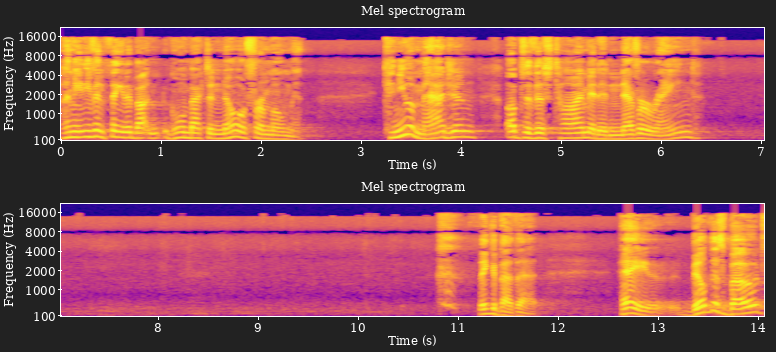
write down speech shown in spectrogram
I mean, even thinking about going back to Noah for a moment. Can you imagine up to this time it had never rained? Think about that. Hey, build this boat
